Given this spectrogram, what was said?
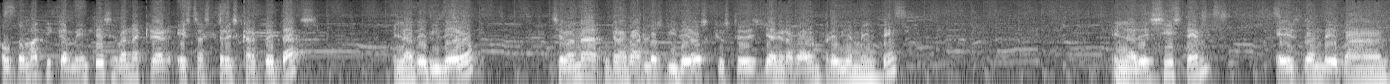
Automáticamente se van a crear estas tres carpetas. En la de video se van a grabar los videos que ustedes ya grabaron previamente. En la de system es donde van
